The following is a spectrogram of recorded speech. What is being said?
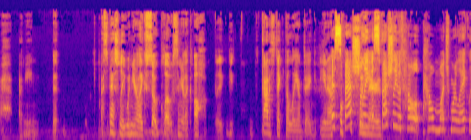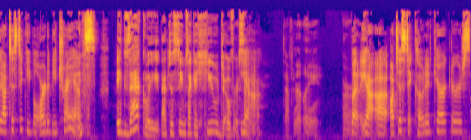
I mean, especially when you're like so close and you're like, oh, you got to stick the landing, you know? Especially, especially with how, how much more likely autistic people are to be trans. Exactly. That just seems like a huge oversight. Yeah. Definitely. But yeah, uh, autistic coded characters.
